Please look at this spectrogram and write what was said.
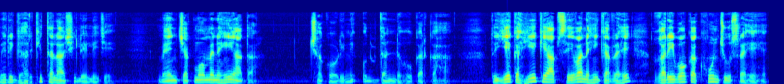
मेरे घर की तलाशी ले लीजिए। मैं इन चकमों में नहीं आता, छकोड़ी ने उद्दंड होकर कहा। तो ये कहिए कि आप सेवा नहीं कर रहे, गरीबों का खून चूस रहे हैं।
